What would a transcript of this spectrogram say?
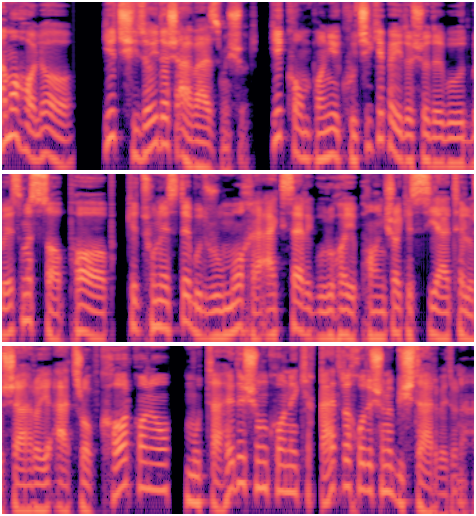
اما حالا یه چیزایی داشت عوض می شد. یه کمپانی کوچیکی پیدا شده بود به اسم ساپاپ که تونسته بود رو مخ اکثر گروه های پانک سیاتل و شهرهای اطراف کار کنه و متحدشون کنه که قدر خودشون رو بیشتر بدونن.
